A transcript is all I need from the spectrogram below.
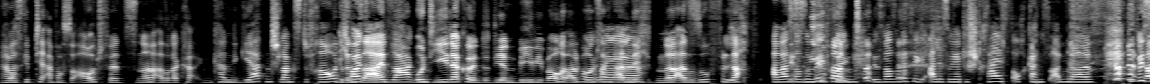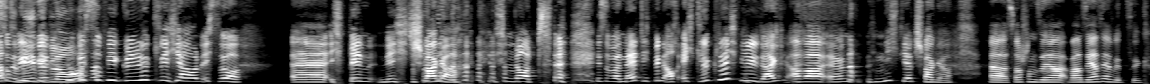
Ja, aber es gibt ja einfach so Outfits, ne? Also da kann, kann die gärtenschlankste Frau drin sein sagen. und jeder könnte dir einen Babybauch in Anführungszeichen ja, andichten, ne? Also so flach aber es war so niemand. witzig. Das war so witzig. Alle so, ja, du strahlst auch ganz anders. Du bist, so viel, du bist so viel glücklicher. Und ich so, äh, ich bin nicht schwanger. ich not. Ist aber nett, ich bin auch echt glücklich, vielen Dank, aber ähm, nicht jetzt schwanger. Ja, es war schon sehr, war sehr, sehr witzig.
